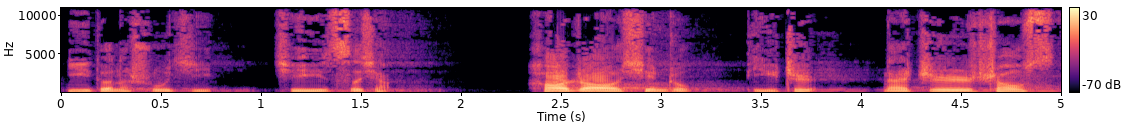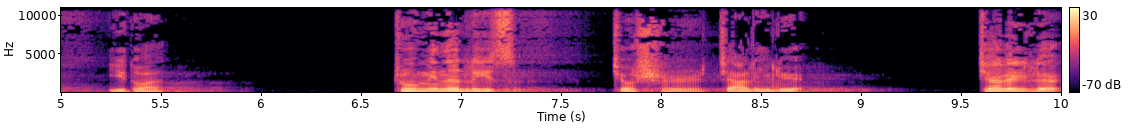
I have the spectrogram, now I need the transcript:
异端的书籍及思想，号召信众抵制乃至烧死异端。著名的例子就是伽利略。伽利略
